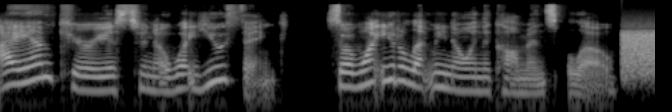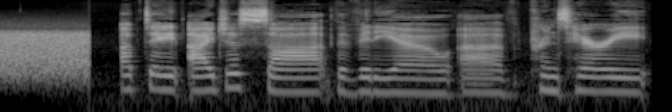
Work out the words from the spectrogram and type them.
I am curious to know what you think, so I want you to let me know in the comments below update I just saw the video of Prince Harry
